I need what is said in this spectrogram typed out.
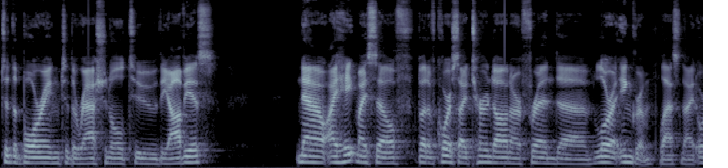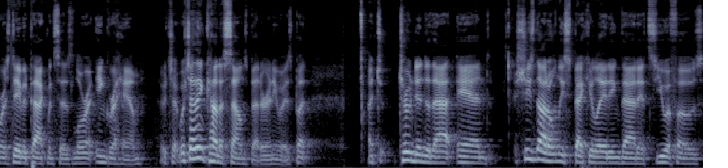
to the boring to the rational to the obvious. Now, I hate myself, but of course, I turned on our friend uh, Laura Ingram last night, or as David Pakman says, Laura Ingraham, which, which I think kind of sounds better, anyways. But I t- turned into that, and she's not only speculating that it's UFOs,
